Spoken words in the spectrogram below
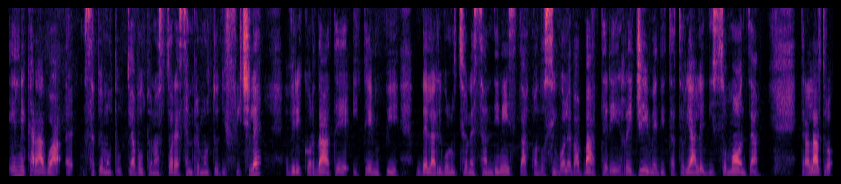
il Nicaragua, eh, sappiamo tutti, ha avuto una storia sempre molto difficile. Vi ricordate i tempi della rivoluzione sandinista, quando si voleva abbattere il regime dittatoriale di Somoza? Tra l'altro,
